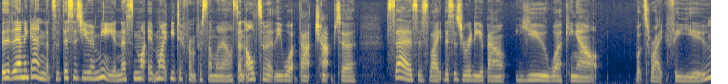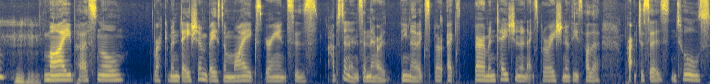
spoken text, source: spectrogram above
but then again, that's this is you and me, and this might, it might be different for someone else. And ultimately, what that chapter says is like this is really about you working out what's right for you. Mm-hmm. My personal recommendation, based on my experience, is abstinence, and there are you know exper- experimentation and exploration of these other practices and tools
